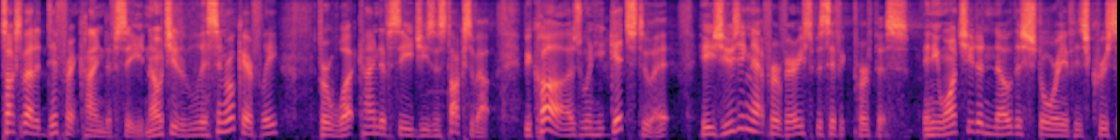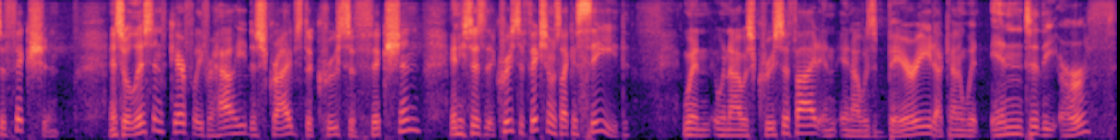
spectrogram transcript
talks about a different kind of seed. And I want you to listen real carefully for what kind of seed Jesus talks about. Because when he gets to it, he's using that for a very specific purpose. And he wants you to know the story of his crucifixion. And so listen carefully for how he describes the crucifixion. And he says that crucifixion was like a seed. When, when I was crucified and, and I was buried, I kind of went into the earth.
